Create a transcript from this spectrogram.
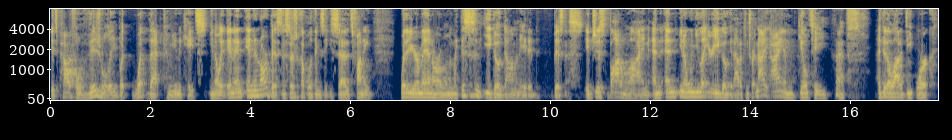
it's powerful visually but what that communicates you know and, and and in our business there's a couple of things that you said it's funny whether you're a man or a woman like this is an ego dominated business it just bottom line and and you know when you let your ego get out of control and i i am guilty i did a lot of deep work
